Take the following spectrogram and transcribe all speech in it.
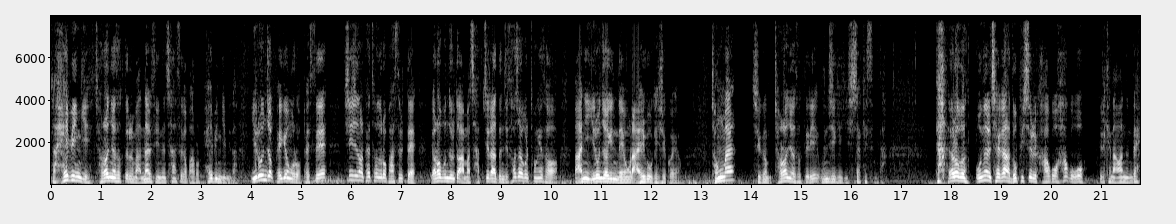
자, 해빙기. 저런 녀석들을 만날 수 있는 찬스가 바로 해빙기입니다. 이론적 배경으로 베스의 시즈널 패턴으로 봤을 때 여러분들도 아마 잡지라든지 서적을 통해서 많이 이론적인 내용을 알고 계실 거예요. 정말 지금 저런 녀석들이 움직이기 시작했습니다. 자, 여러분, 오늘 제가 노피쉬를 각오하고 이렇게 나왔는데,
